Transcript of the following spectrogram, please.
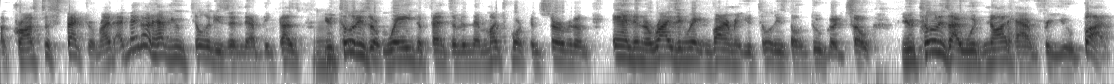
across the spectrum, right? I may not have utilities in there because mm. utilities are way defensive and they're much more conservative. And in a rising rate environment, utilities don't do good. So utilities I would not have for you, but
